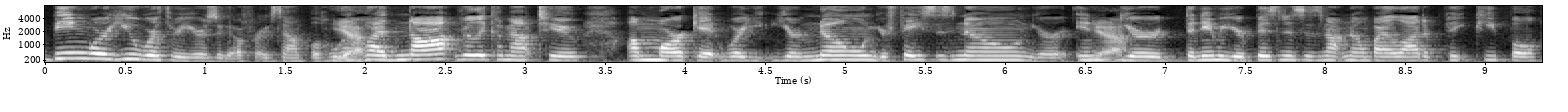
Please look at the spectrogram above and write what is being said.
being where you were three years ago, for example, who, yeah. had not really come out to a market where you're known, your face is known, your in yeah. your the name of your business is not known by a lot of people.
